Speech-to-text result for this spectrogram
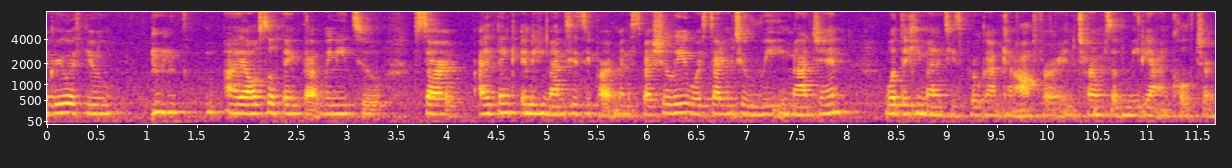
agree with you. I also think that we need to start, I think in the humanities department especially, we're starting to reimagine what the humanities program can offer in terms of media and culture.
